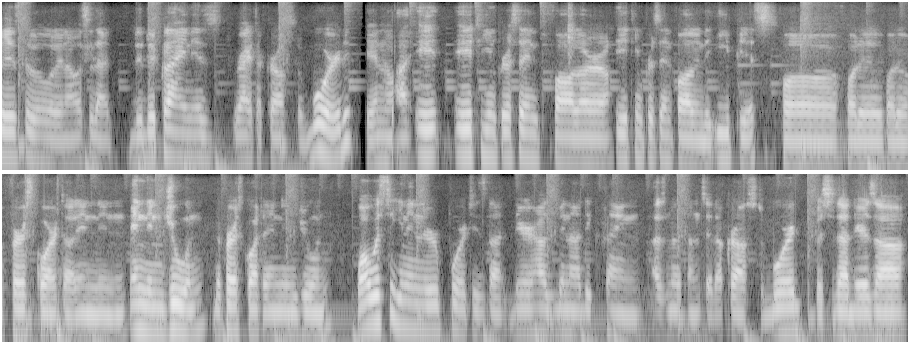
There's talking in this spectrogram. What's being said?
Trade still holding. I would say that the decline is right across the board. You know, at eight, 18% fall or 18% fall in the EPS for for the for the first quarter ending ending June. The first quarter ending June. What we're seeing in the report is that there has been a decline, as Milton said, across the board. We see that there's a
